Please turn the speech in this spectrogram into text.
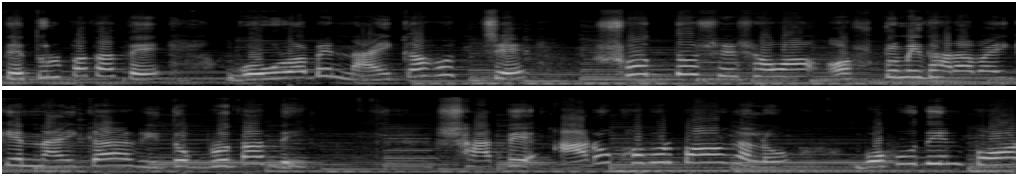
তেঁতুল পাতাতে গৌরবের নায়িকা হচ্ছে সদ্য শেষ হওয়া অষ্টমী ধারাবাহিকের নায়িকা ঋতব্রতা দে। সাথে আরও খবর পাওয়া গেল, বহুদিন পর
